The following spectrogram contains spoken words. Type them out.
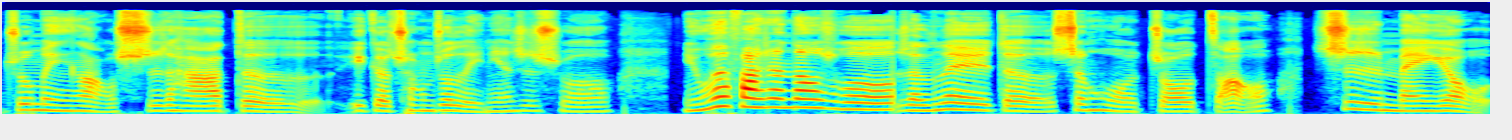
朱明老师他的一个创作理念是说，你会发现到说人类的生活周遭是没有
